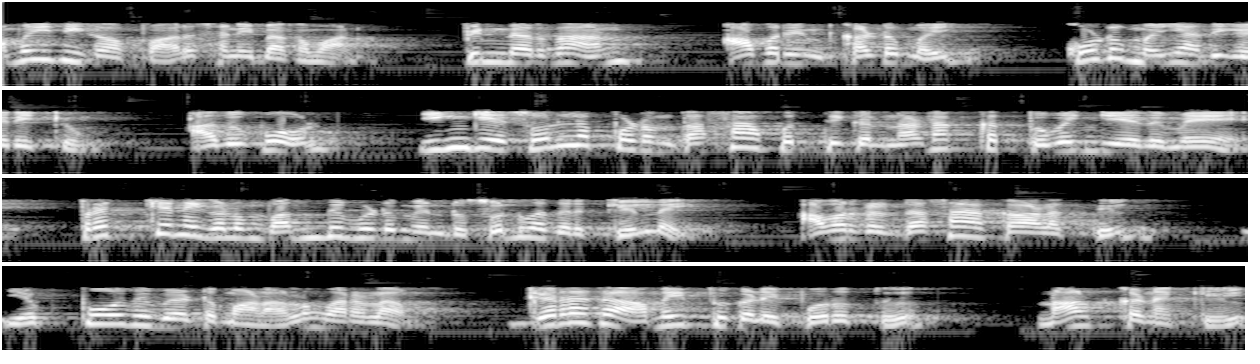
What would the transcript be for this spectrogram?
அமைதி காப்பார் சனி பகவான். பின்னர்தான் அவரின் கடுமை கொடுமை அதிகரிக்கும். அதுபோல் இங்கே சொல்லப்படும் தசாபுத்திகள் நடக்க துவங்கியதுமே பிரச்சனைகளும் வந்துவிடும் என்று சொல்வதற்கு இல்லை. அவர்கள் தசா காலத்தில் எப்போது வேண்டுமானாலும் வரலாம். கிரக அமைப்புகளை பொறுத்து நாட்கணக்கில்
